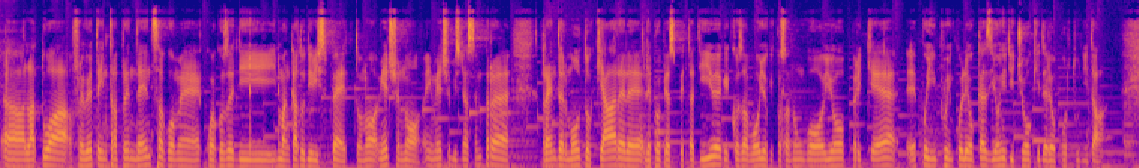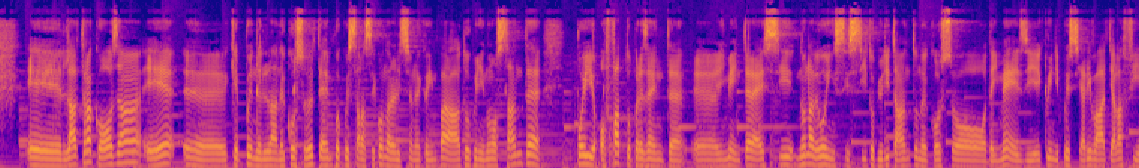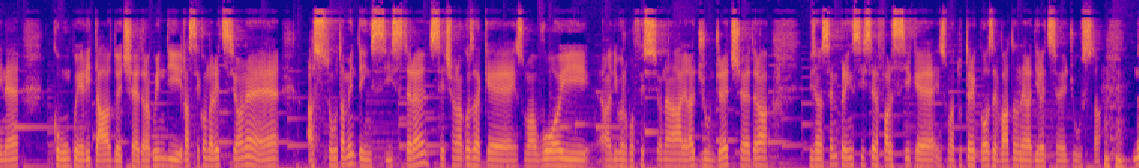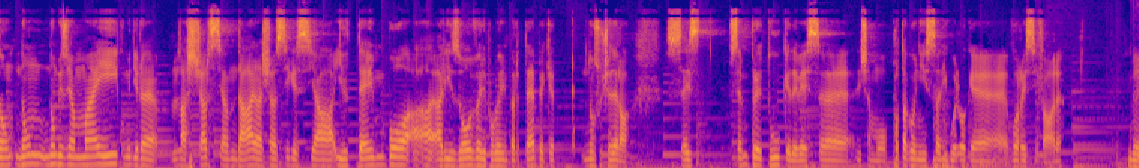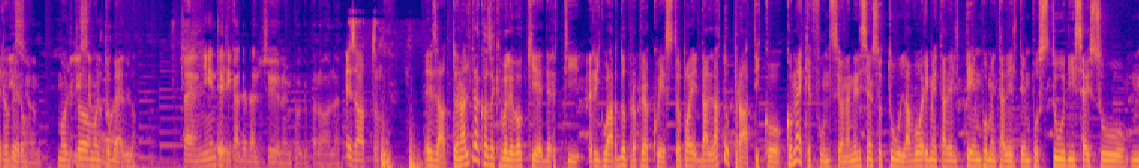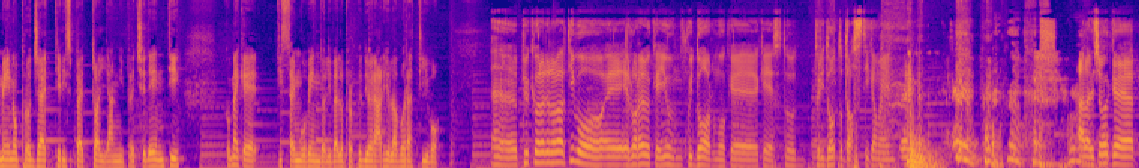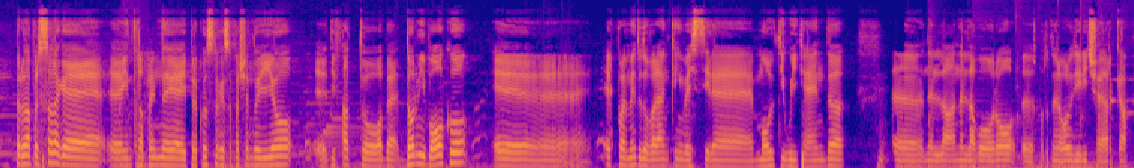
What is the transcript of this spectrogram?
uh, la tua intraprendenza come qualcosa di mancato di rispetto, no? Invece no, invece bisogna sempre rendere molto chiare le, le proprie aspettative, che cosa voglio, che cosa non voglio, perché poi, poi in quelle occasioni ti giochi delle opportunità. E l'altra cosa è eh, che poi nel, nel, corso del tempo, questa è la seconda lezione che ho imparato, quindi nonostante poi ho fatto presente eh, i miei interessi, non avevo insistito più di tanto nel corso dei mesi e quindi poi si è arrivati alla fine comunque in ritardo eccetera. Quindi la seconda lezione è assolutamente insistere. Se c'è una cosa che insomma vuoi a livello professionale raggiungere eccetera bisogna sempre insistere a far sì che insomma, tutte le cose vadano nella direzione giusta. Non, non, non, bisogna mai, come dire, lasciarsi andare, lasciar sì che sia il tempo a, a risolvere i problemi per te, perché non succederà. Sei sempre tu che devi essere, diciamo, protagonista di quello che vorresti fare. Vero, Bellissimo. vero. Molto, Bellissimo molto bello. Cioè, niente e... ti cade dal cielo, in poche parole. Esatto. Esatto, un'altra cosa che volevo chiederti riguardo proprio a questo, poi dal lato pratico, com'è che funziona? Nel senso tu lavori metà del tempo, metà del tempo studi, sei su meno progetti rispetto agli anni precedenti? Com'è che ti stai muovendo a livello proprio di orario lavorativo? Eh, più che orario lavorativo è, è, l'orario che io in cui dormo che, che è stato ridotto drasticamente. allora, diciamo che per una persona che eh, intraprende il percorso che sto facendo io, eh, di fatto, vabbè, dormi poco e, e probabilmente dovrai anche investire molti weekend eh, nella, nel lavoro, eh, soprattutto nel lavoro di ricerca.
